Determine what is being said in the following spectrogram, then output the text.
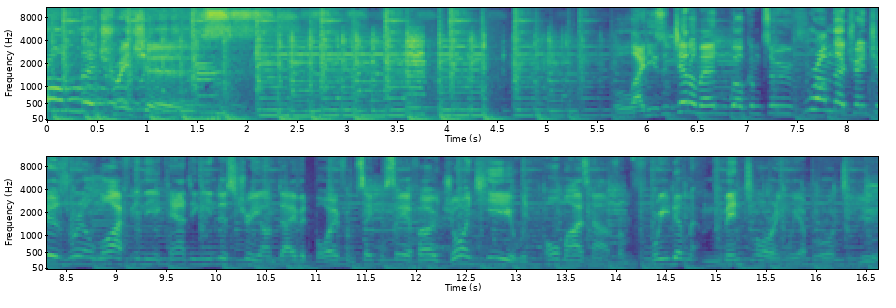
From the trenches. Ladies and gentlemen, welcome to From the Trenches Real Life in the Accounting Industry. I'm David Boyar from Sequel CFO, joined here with Paul Meissner from Freedom Mentoring. We are brought to you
